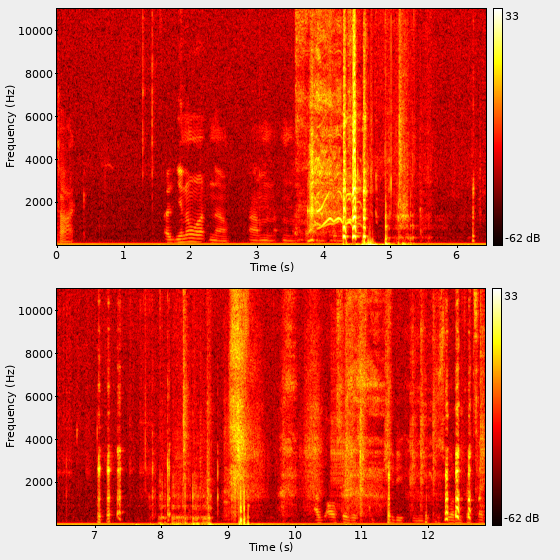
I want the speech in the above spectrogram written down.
TikTok. Uh, you know what? No. I'm, I'm not. I've also just shitty thing. This is what I'm protecting.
